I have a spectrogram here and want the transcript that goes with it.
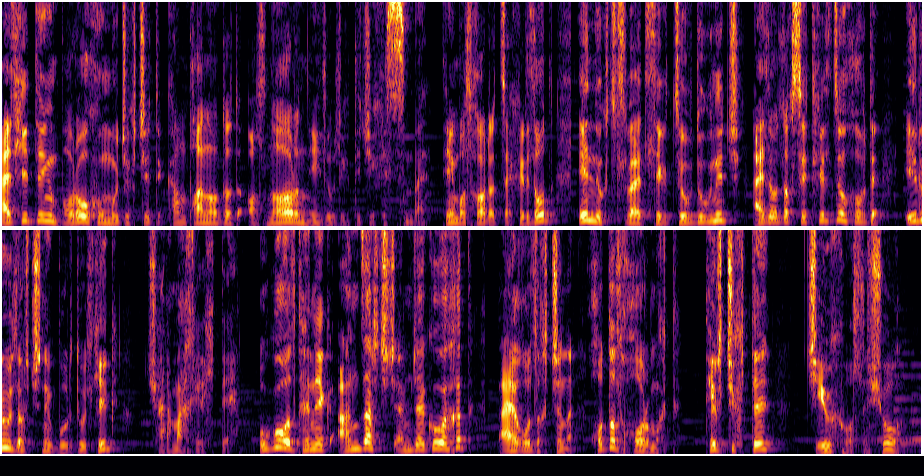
аль хэдийн буруу хүмүүжигчид компаниудад олноор нийлүүлэгдэж эхэлсэн байна. Тийм болохоор захирлууд энэ нөхцөл байдлыг зөв дүгнэж аль болох сэтгэл зүйн хувьд эрүүл орчныг бүрдүүлэхийг чармаах хэрэгтэй. Үгүй бол таныг анзаарч амжаагүй байхад байгуулагч нь худал хуурмагт тэр чигтээ живэх болно шүү.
